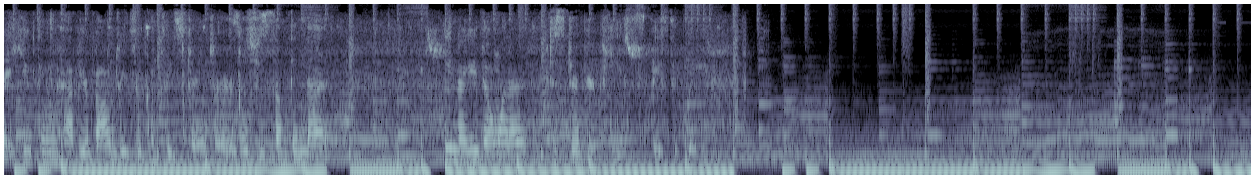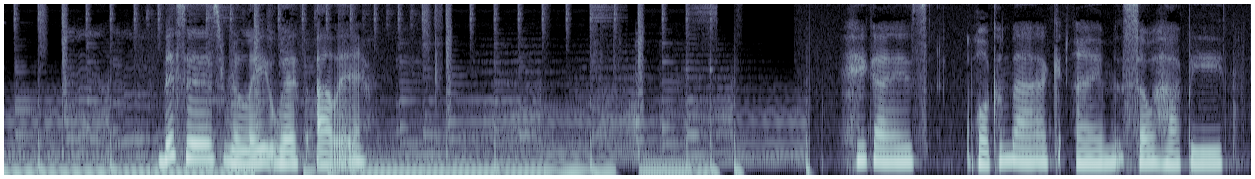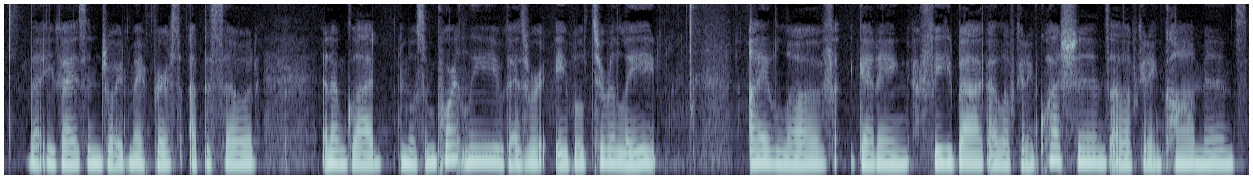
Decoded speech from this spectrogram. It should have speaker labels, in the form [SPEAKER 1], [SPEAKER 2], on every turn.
[SPEAKER 1] like you can have your boundaries with complete strangers. It's just something that, you know, you don't want to disturb your peace, basically.
[SPEAKER 2] This is Relate with Ali. Hey guys, welcome back. I'm so happy that you guys enjoyed my first episode, and I'm glad, most importantly, you guys were able to relate. I love getting feedback, I love getting questions, I love getting comments,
